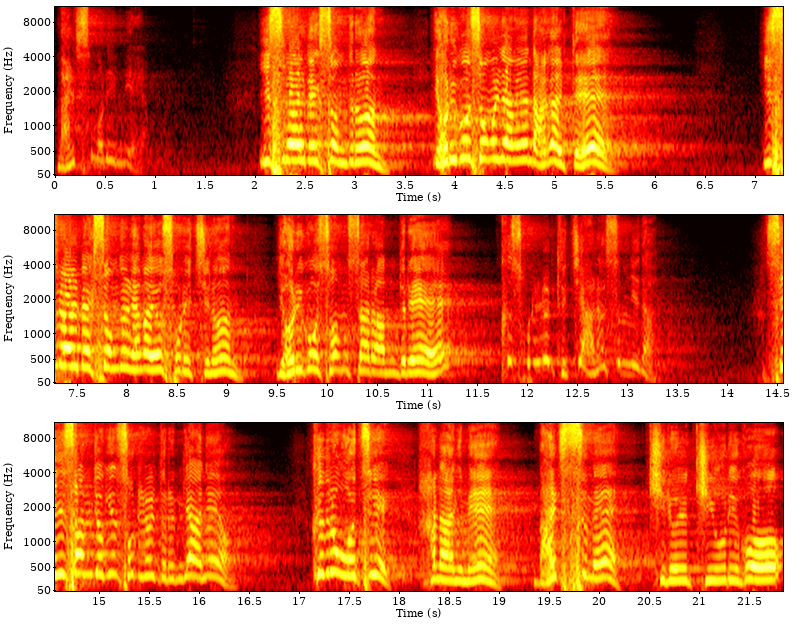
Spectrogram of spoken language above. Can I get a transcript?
말씀을 의미해요. 이스라엘 백성들은 여리고성을 향해 나갈 때 이스라엘 백성들 향하여 소리치는 여리고성 사람들의 그 소리를 듣지 않았습니다. 세상적인 소리를 들은 게 아니에요. 그들은 오직 하나님의 말씀에 귀를 기울이고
